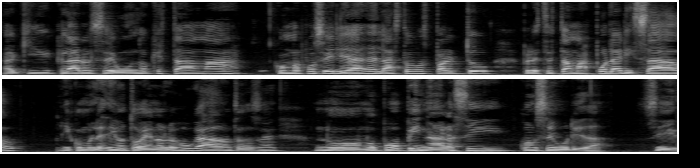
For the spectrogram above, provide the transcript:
Aquí, claro, el segundo que está más con más posibilidades de Last of Us Part 2, pero este está más polarizado y como les digo todavía no lo he jugado, entonces no, no puedo opinar así con seguridad si,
